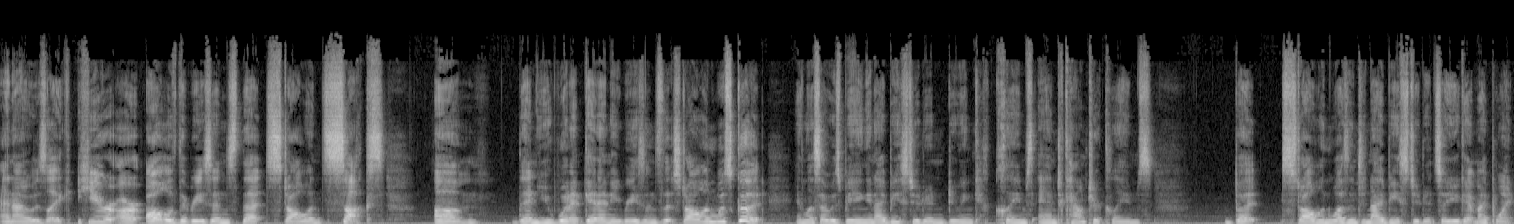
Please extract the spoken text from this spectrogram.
and I was like, here are all of the reasons that Stalin sucks, um, then you wouldn't get any reasons that Stalin was good, unless I was being an IB student doing claims and counterclaims. But Stalin wasn't an IB student, so you get my point.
